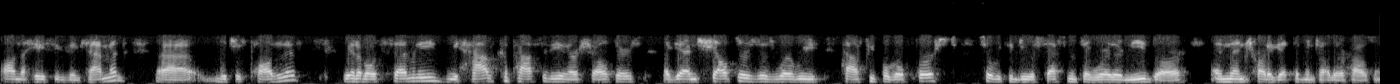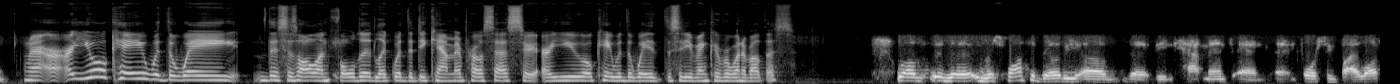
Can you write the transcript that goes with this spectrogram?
on the Hastings encampment, uh, which is positive. We had about 70. We have capacity in our shelters. Again, shelters is where we have people go first so we can do assessments of where their needs are and then try to get them into other housing. Are you okay with the way this is all unfolded, like with the decampment process? Are you okay with the way the city of Vancouver went about this? Well, the responsibility of the, the encampment and enforcing bylaws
